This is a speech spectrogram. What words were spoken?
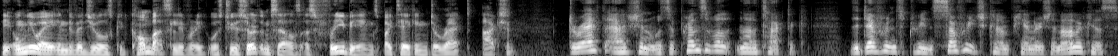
The only way individuals could combat slavery was to assert themselves as free beings by taking direct action. Direct action was a principle, not a tactic. The difference between suffrage campaigners and anarchists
